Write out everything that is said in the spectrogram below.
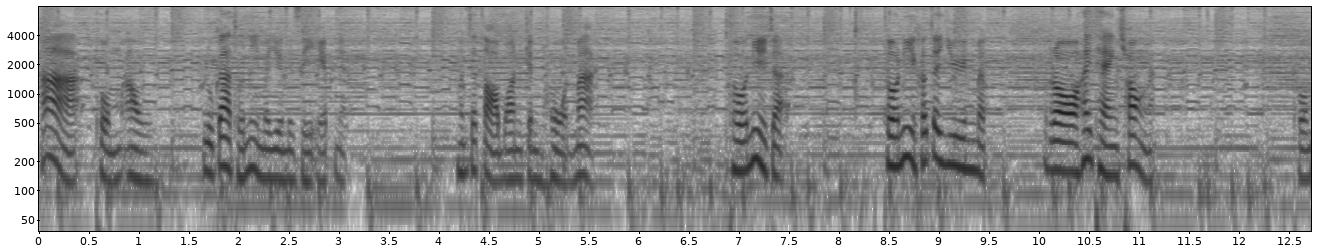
ถ้าผมเอาลูก้าโทนี่มายืนเป็น CF เนี่ย มันจะต่อบอลกันโหดมาก โทนี่จะโทนี่เขาจะยืนแบบรอให้แทงช่องอะผม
